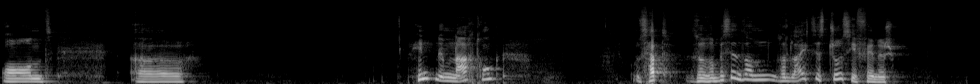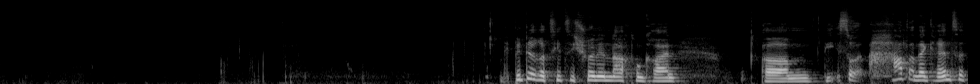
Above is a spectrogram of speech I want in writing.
und äh, hinten im Nachtrunk, es hat so, ein bisschen so ein, so ein leichtes Juicy Finish. Die bittere zieht sich schön in den Nachtrunk rein. Ähm, die ist so hart an der Grenze,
